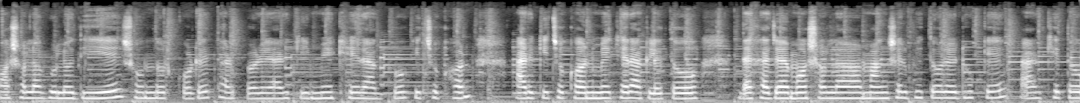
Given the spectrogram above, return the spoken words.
মশলাগুলো দিয়ে সুন্দর করে তারপরে আর কি মেখে রাখব কিছুক্ষণ। আর কিছুক্ষণ মেখে রাখলে তো দেখা যায় মশলা মাংসের ভিতরে ঢুকে আর খেতেও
